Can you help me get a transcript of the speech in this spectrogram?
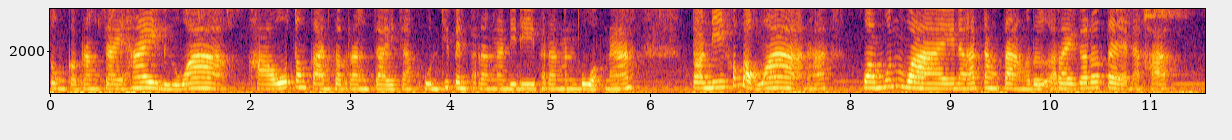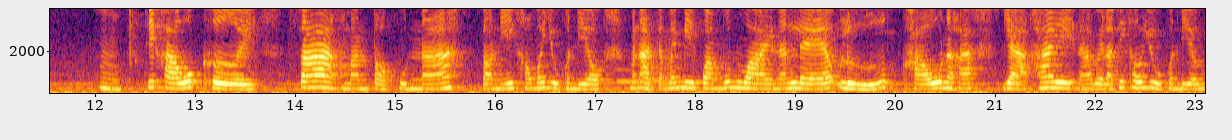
ส่งกำลังใจให้ หรือว่าเขาต้องการกำลังใจจากคุณที่เป็นพลังงานดีๆ พลังงานบวกนะ ตอนนี้เขาบอกว่านะคะ ความวุ่นวายนะคะต่างๆ หรืออะไรก็แล้วแต่นะคะที่เขาเคยสร้างมันต่อคุณนะ ตอนนี้เขาม่อยู่คนเดียว มันอาจจะไม่มีความวุ่นวายนั้นแล้ว หรือเขานะคะ อยากให้นะเวลาที่เขาอยู่คนเดียวเ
